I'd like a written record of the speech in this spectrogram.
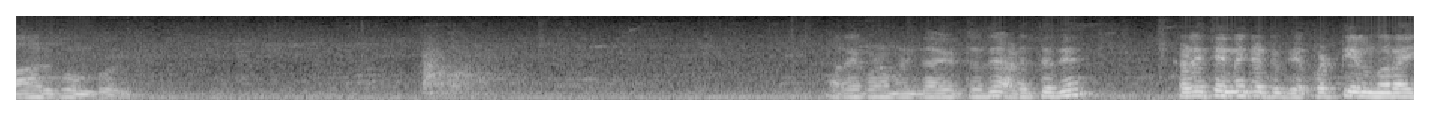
ஆறுக்கு ஒம்பது வரைபடம் முடிந்தாகிவிட்டது அடுத்தது கடைசி என்ன கேட்டிருக்கு பட்டியல் முறை.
